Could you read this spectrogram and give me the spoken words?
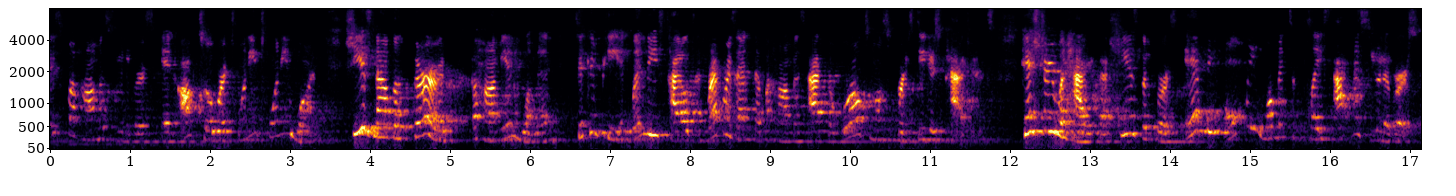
Miss Bahamas Universe in October 2021. She is now the third Bahamian woman to compete and win these titles and represent the Bahamas at the world's most prestigious pageants. History would have it that she is the first and the only woman to place at Miss Universe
